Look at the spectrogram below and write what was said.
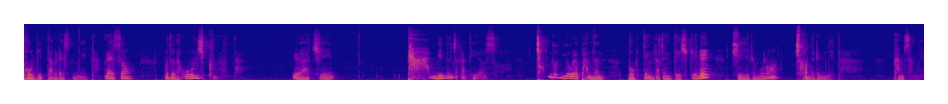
복이 있다 그랬습니다. 그래서 모두 다온 식구입니다. 이와 같이 다 믿는 자가 되어서 천국 유업을 받는 복된 가정 되시기를 주의 이름으로 축원드립니다. 감사합니다.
